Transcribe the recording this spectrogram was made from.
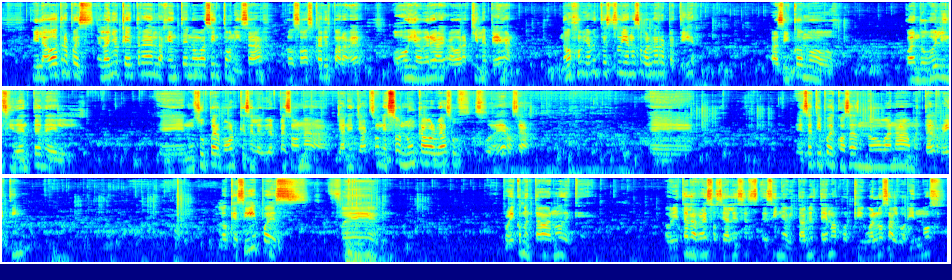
Y la otra, pues el año que entra la gente no va a sintonizar los Óscares para ver, hoy a ver ahora quién le pegan. No, obviamente esto ya no se vuelve a repetir. Así como cuando hubo el incidente del en un Super Bowl que se le vio el pezón a Janet Jackson, eso nunca volvió a suceder, o sea, eh, ese tipo de cosas no van a aumentar el rating. Lo que sí, pues, fue... Por ahí comentaba, ¿no? De que ahorita en las redes sociales es, inevitable el tema porque igual los algoritmos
